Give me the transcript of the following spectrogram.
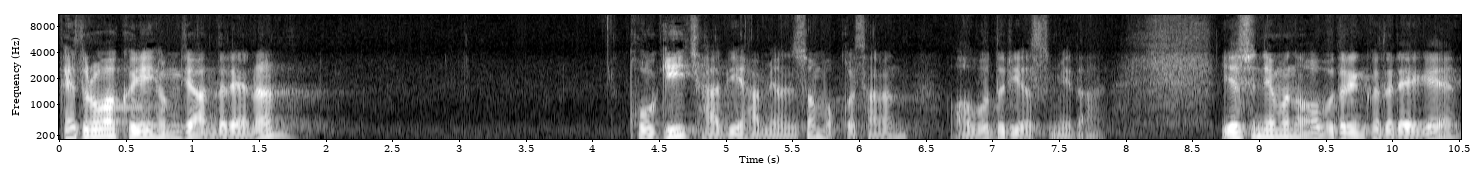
베드로와 그의 형제 안드레는 고기 잡이하면서 먹고 사는 어부들이었습니다. 예수님은 어부들인 그들에게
